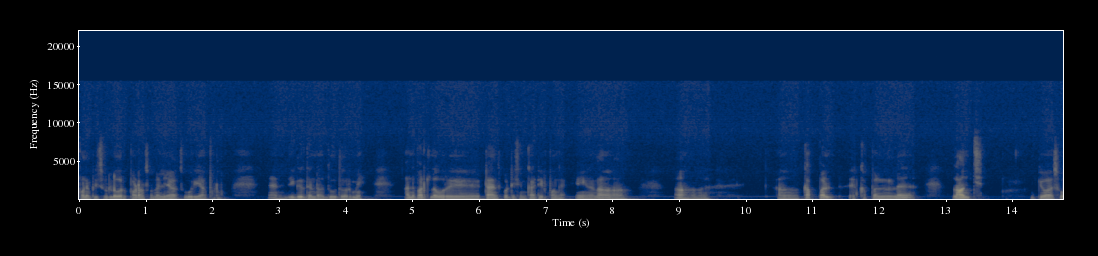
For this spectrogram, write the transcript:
போன எபிசோடில் ஒரு படம் சொன்னேன் இல்லையா? சூர்யா படம். ஜிகிர் தண்டா தூத் வருமே. அந்த படத்தில் ஒரு டிரான்ஸ்போர்ட்டேஷன் காட்டியிருப்பாங்க. என்னென்னா கப்பல் கப்பலில் லான்ச் ஓகேவா ஸோ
